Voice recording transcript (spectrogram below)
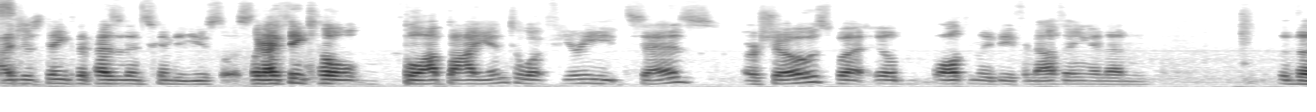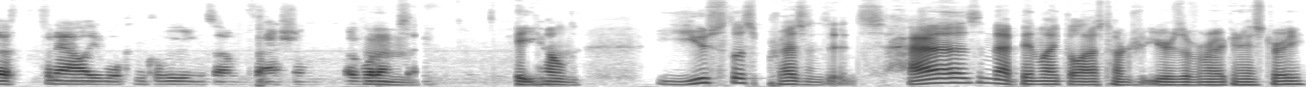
I just think the president's going to be useless. Like, I think he'll bl- buy into what Fury says or shows, but it'll ultimately be for nothing, and then the finale will conclude in some fashion of what I'm Hmm. saying. Hey, Helen. Useless presidents. Hasn't that been like the last hundred years of American history?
